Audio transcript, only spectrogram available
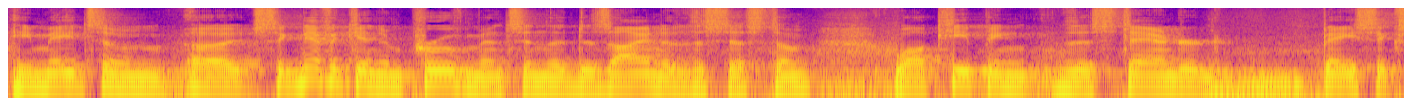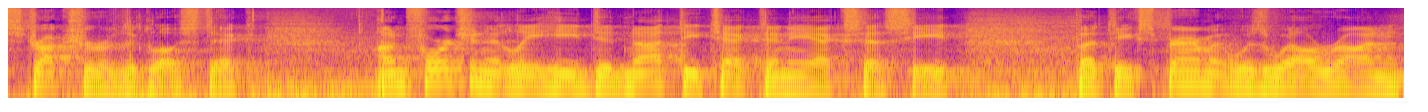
he made some uh, significant improvements in the design of the system while keeping the standard basic structure of the glow stick. Unfortunately, he did not detect any excess heat, but the experiment was well run,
